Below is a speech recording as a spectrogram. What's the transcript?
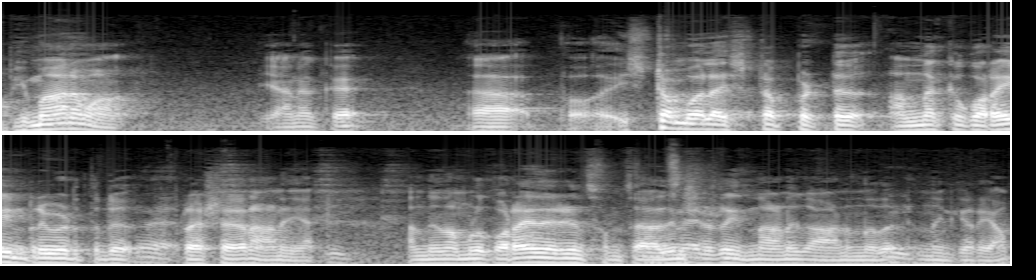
അഭിമാനമാണ്. ഞാനൊക്കെ ഇഷ്ടം പോലെ ഇഷ്ടപ്പെട്ട് അന്നൊക്കെ കുറേ ഇന്റർവ്യൂ എടുത്തിട്ട് പ്രേക്ഷകനാണ് ഞാൻ. അന്ന് നമ്മൾ കുറേ നേരം സംസാരിച്ചു. അതിനുശേഷം ഇന്നാണ് കാണുന്നത് എന്ന് എനിക്കറിയാം.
